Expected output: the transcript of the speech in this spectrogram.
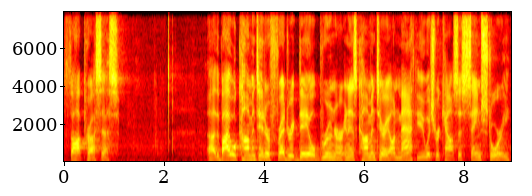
thought process? Uh, the Bible commentator Frederick Dale Bruner, in his commentary on Matthew, which recounts this same story,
